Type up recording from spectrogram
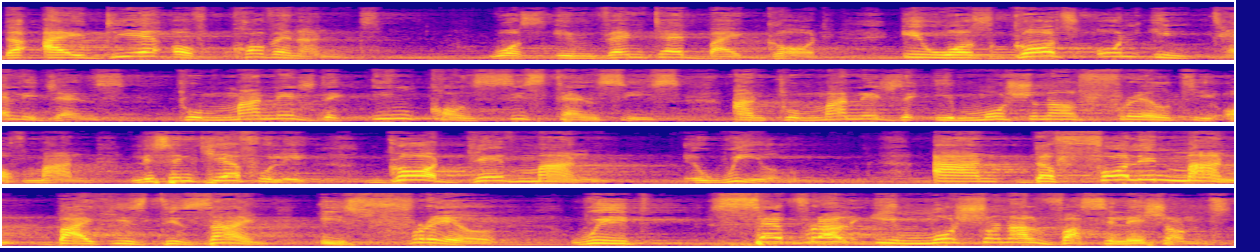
The idea of covenant was invented by God. It was God's own intelligence to manage the inconsistencies and to manage the emotional frailty of man. Listen carefully. God gave man a will and the fallen man by his design is frail with several emotional vacillations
